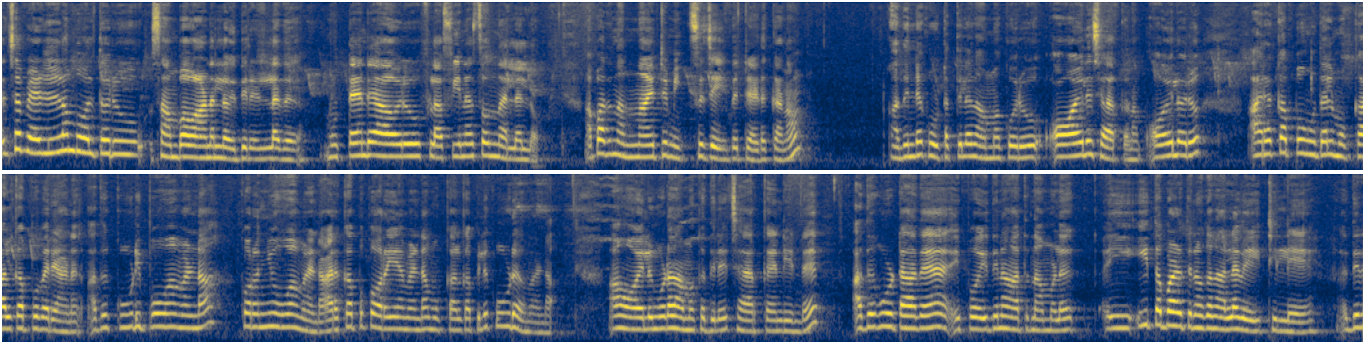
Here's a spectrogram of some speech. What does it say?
വെച്ചാൽ വെള്ളം പോലത്തെ ഒരു സംഭവമാണല്ലോ ഇതിലുള്ളത്. മുട്ടേന്റെ ആ ഒരു ഫ്ലഫിനെസ് ഒന്നും അല്ലല്ലോ. അപ്പോൾ അത് നന്നായിട്ട് മിക്സ് ചെയ്തിട്ട് എടുക്കണം അതിന്റെ കൂട്ടത്തിൽ നമുക്കൊരു ഓയിൽ ചേർക്കണം. ഓയിലൊരു അരക്കപ്പ് മുതൽ മുക്കാൽ കപ്പ് വരെയാണ്. അത് കൂടിപ്പോവാൻ വേണ്ട കുറഞ്ഞു പോവാൻ വേണ്ട. അരക്കപ്പ് കുറയാൻ വേണ്ട മുക്കാൽ കപ്പിൽ കൂടുകയും വേണ്ട. ആ ഓയിലും കൂടെ നമുക്കിതിൽ ചേർക്കേണ്ടിയുണ്ട്. അത് കൂട്ടാതെ ഇപ്പോൾ ഇതിനകത്ത് നമ്മൾ ഈ ഈത്തപ്പഴത്തിനൊക്കെ നല്ല വെയിറ്റ് ഇല്ലേ? ഇതിൽ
